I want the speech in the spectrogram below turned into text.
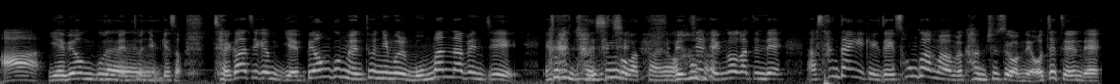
아, 예병군 네. 멘토님께서 제가 지금 예병군 멘토님을 못 만나 뵌 지 약간 좀 되신 며칠- 것 같아요. 며칠 된 것 같은데 아, 상당히 굉장히 송구한 마음을 감출 수가 없네요. 어쨌든 네,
